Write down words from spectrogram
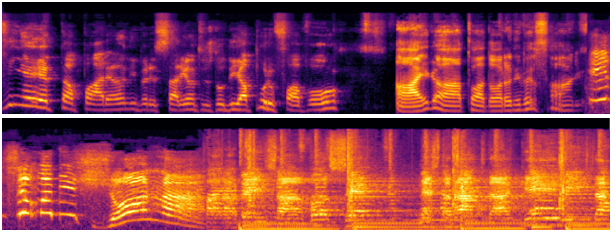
Vinheta para aniversariantes do dia, por favor. Ai, gato, adoro aniversário. Isso é uma bichona! Parabéns a você nesta data querida.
